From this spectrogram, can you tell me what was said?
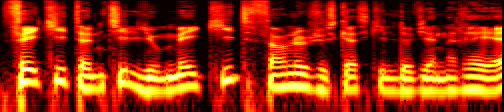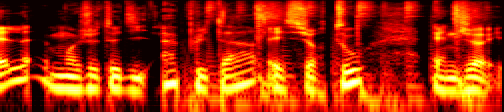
Fake it until you make it, fais-le jusqu'à ce qu'il devienne réel. Moi, je te dis à plus tard et surtout, enjoy.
